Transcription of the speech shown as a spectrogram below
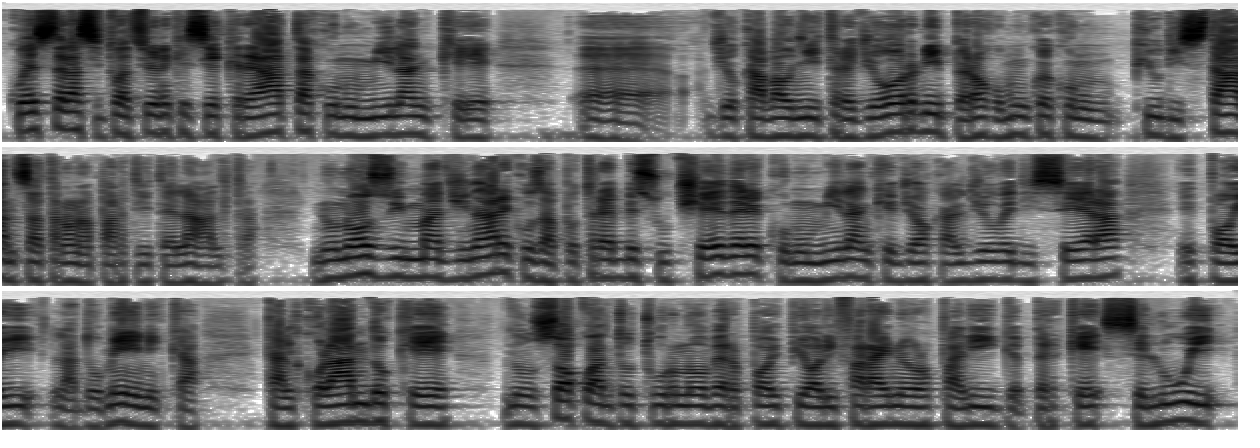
questa è la situazione che si è creata con un Milan che eh, giocava ogni tre giorni, però comunque con più distanza tra una partita e l'altra. Non oso immaginare cosa potrebbe succedere con un Milan che gioca il giovedì sera e poi la domenica, calcolando che non so quanto turnover poi Pioli farà in Europa League, perché se lui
